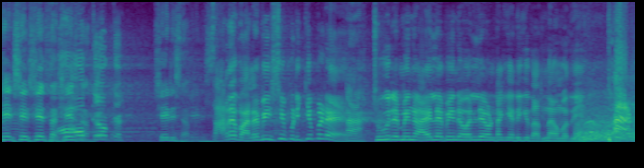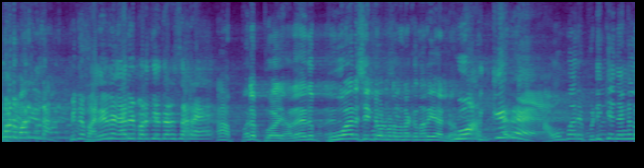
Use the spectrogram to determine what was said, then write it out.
ശരി ശരി ശരി സാർ ശരി ഓക്കെ ഓക്കെ. ശരി സാർ. സാറേ വലവീശി പിടിക്കപ്പെടേ ചൂരമീനും ചൂരമീൻ അയലമീൻ വല്ല ഉണ്ടെങ്കിൽ എനിക്ക് തന്നാ മതി. അങ്ങോട്ട് പറയണ്ട. പിന്നെ വലയുടെ കാര്യം പറഞ്ഞു തരാം സാറേ. പോയി. അതായത് പോവാൻ നടക്കുന്ന അറിയാലോ ഓ അങ്ങനെ. അവന്മാരെ പിടിക്കാൻ ഞങ്ങൾ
